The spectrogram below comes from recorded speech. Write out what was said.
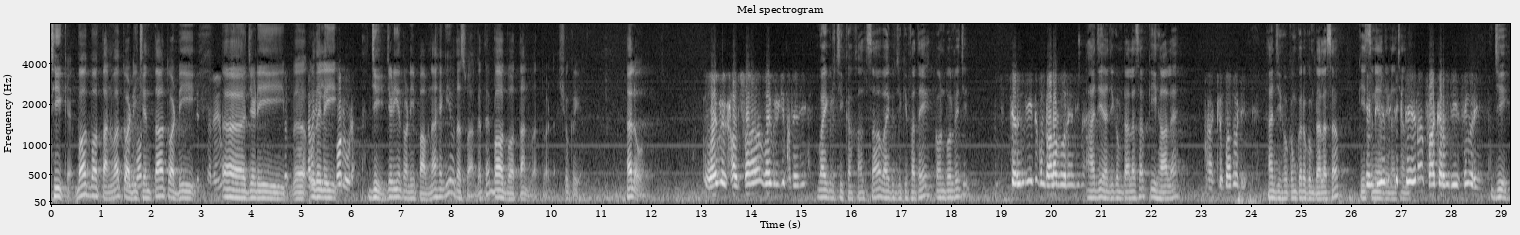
ਠੀਕ ਹੈ। ਬਹੁਤ ਬਹੁਤ ਧੰਨਵਾਦ ਤੁਹਾਡੀ ਚਿੰਤਾ ਤੁਹਾਡੀ ਜਿਹੜੀ ਉਹਦੇ ਲਈ ਜੀ ਜਿਹੜੀਆਂ ਤੁਹਾਡੀ ਭਾਵਨਾ ਹੈਗੀ ਉਹਦਾ ਸਵਾਗਤ ਹੈ। ਬਹੁਤ ਬਹੁਤ ਧੰਨਵਾਦ ਤੁਹਾਡਾ। ਸ਼ੁਕਰੀਆ। ਹੈਲੋ। ਵਾਹਿਗੁਰੂ ਖਾਲਸਾ ਵਾਹਿਗੁਰੂ ਜੀ ਕੀ ਫਤਿਹ ਜੀ। ਵਾਹਿਗੁਰੂ ਜੀ ਕਾ ਖਾਲਸਾ ਵਾਹਿਗੁਰੂ ਜੀ ਕੀ ਫਤਿਹ। ਕੌਣ ਬੋਲ ਰਹੇ ਜੀ? ਚਰਨਜੀਤ ਗੁੰਡਾਲਾ ਬੋਲ ਰਿਹਾ ਜੀ ਮੈਂ। ਹਾਂਜੀ ਹਾਂਜੀ ਗੁਮਟਾਲਾ ਸਾਹਿਬ ਕੀ ਹਾਲ ਹੈ? ਹਾਂ ਕਿਰਪਾ ਤੁਹਾਡੀ। ਹਾਂਜੀ ਹੁਕਮ ਕਰੋ ਗੁਮਟਾਲਾ ਸਾਹਿਬ। ਕੀ ਸੁਨੇਹਾ ਦੇਣਾ ਚਾਹੁੰਦੇ? ਤੇ ਨਾ ਸਾ ਕਰਮਜੀਤ ਸਿੰਘ ਹੋਰੀ। ਜੀ।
